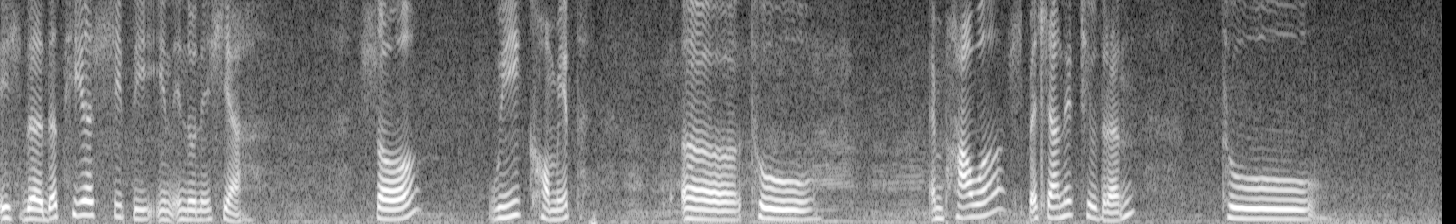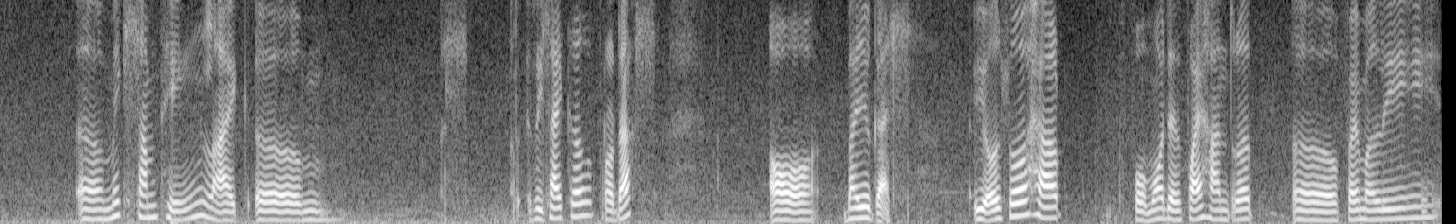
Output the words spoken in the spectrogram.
is the dirtiest city in Indonesia. So we commit uh, to empower special needs children to uh, make something like um, recycle products or biogas. We also help for more than 500 uh, family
